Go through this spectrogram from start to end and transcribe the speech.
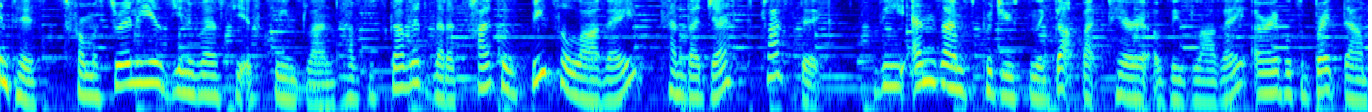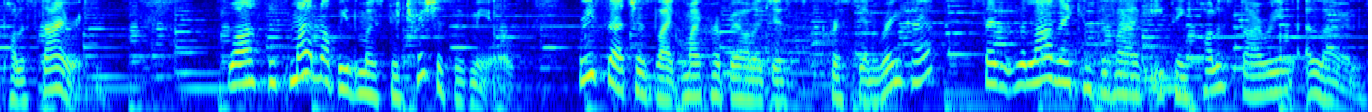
Scientists from Australia's University of Queensland have discovered that a type of beetle larvae can digest plastic. The enzymes produced in the gut bacteria of these larvae are able to break down polystyrene. Whilst this might not be the most nutritious of meals, researchers like microbiologist Christian Rinke say that the larvae can survive eating polystyrene alone.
